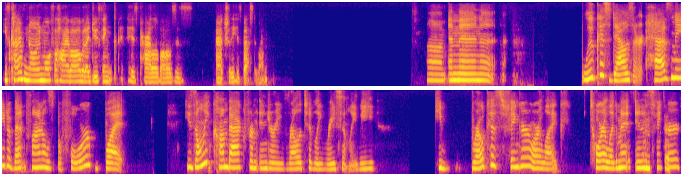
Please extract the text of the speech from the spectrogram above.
he's kind of known more for high bar, but I do think his parallel bars is actually his best event. Um, and then uh, Lukas Dauser has made event finals before, but he's only come back from injury relatively recently. We he broke his finger or like tore a ligament in his finger.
